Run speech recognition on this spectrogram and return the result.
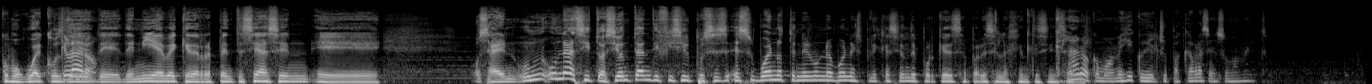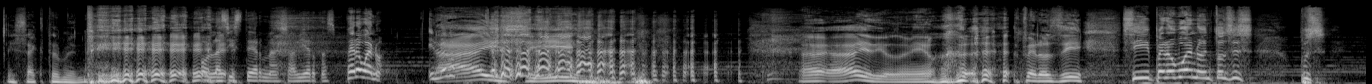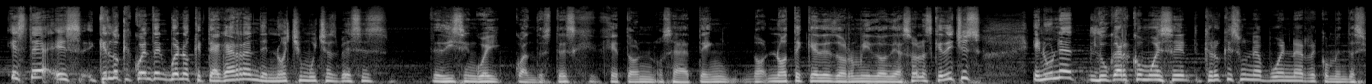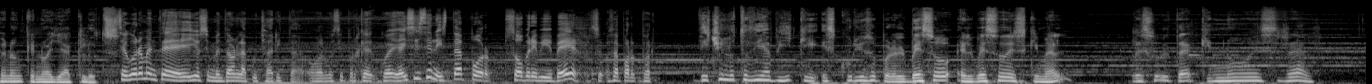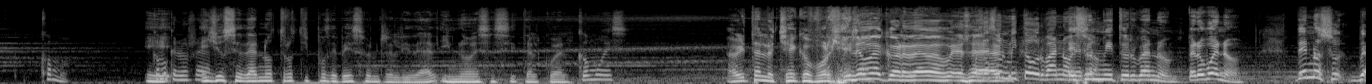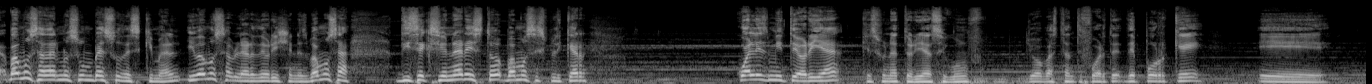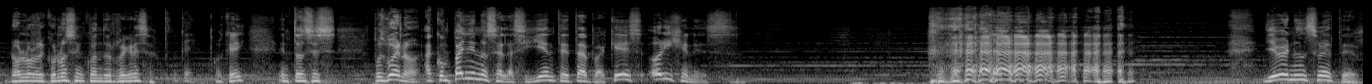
como huecos de, de nieve que de repente se hacen. eh, o sea, en un- una situación tan difícil, pues es, es bueno tener una buena explicación de por qué desaparece la gente sin Claro, saber. como México y el chupacabras en su momento. Exactamente. O las cisternas abiertas. Pero bueno, y luego... Ay, sí. Ay, ay, Dios mío. Pero sí. Sí, pero bueno, entonces, pues, este es. ¿Qué es lo que cuentan? Bueno, que te agarran de noche muchas veces. Te dicen, güey, cuando estés jetón, o sea, ten- no, no te quedes dormido de a solas. Que de hecho es. En un lugar como ese, creo que es una buena recomendación, aunque no haya cluts. Seguramente ellos inventaron la cucharita o algo así, porque, güey, ahí sí se necesita por sobrevivir. O sea, por... por- De hecho, el otro día vi que es curioso, pero el beso, el beso de esquimal resulta que no es real. ¿Cómo? ¿Cómo eh, que no es real? ellos se dan otro tipo de beso en realidad y no es así tal cual. ¿Cómo es? Ahorita lo checo porque no me acordaba. güey. O sea, O sea, es un mito urbano Es eso. un mito urbano. Pero bueno, denos, vamos a darnos un beso de esquimal y vamos a hablar de orígenes. Vamos a diseccionar esto, vamos a explicar cuál es mi teoría, que es una teoría según yo bastante fuerte, de por qué eh, no lo reconocen cuando regresa. Ok. ¿Ok? Entonces, pues bueno, acompáñenos a la siguiente etapa, que es orígenes. Lleven un suéter.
